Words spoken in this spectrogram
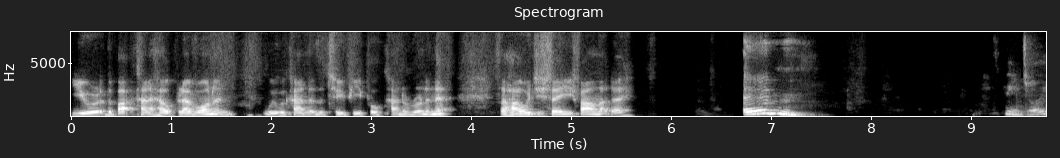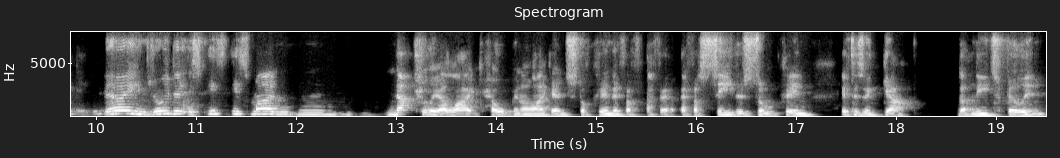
you were at the back kind of helping everyone, and we were kind of the two people kind of running it. So how would you say you found that day? Um, you enjoyed it. Yeah, I enjoyed it. It's, it's, it's my naturally I like helping. I like getting stuck in. If I, if I, if I see there's something, if there's a gap that needs filling,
